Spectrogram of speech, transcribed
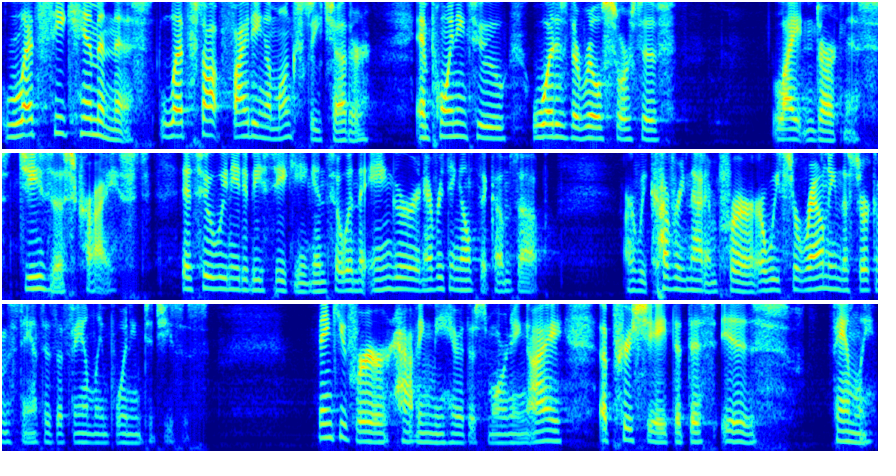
let's seek Him in this. Let's stop fighting amongst each other and pointing to what is the real source of light and darkness Jesus Christ is who we need to be seeking. And so, in the anger and everything else that comes up, are we covering that in prayer? Are we surrounding the circumstance as a family and pointing to Jesus? Thank you for having me here this morning. I appreciate that this is family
